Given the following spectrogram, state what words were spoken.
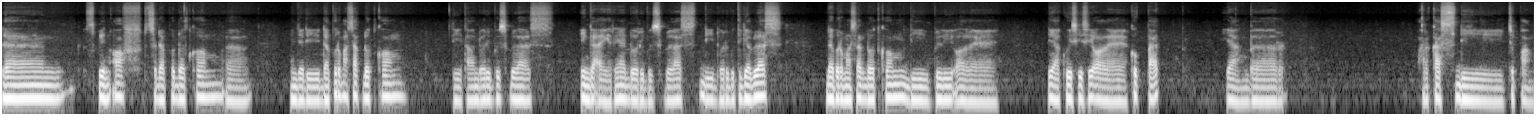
Dan spin-off sedapur.com uh, menjadi dapurmasak.com di tahun 2011 hingga akhirnya 2011 di 2013 dapurmasak.com dibeli oleh diakuisisi oleh Cookpad yang bermarkas di Jepang.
